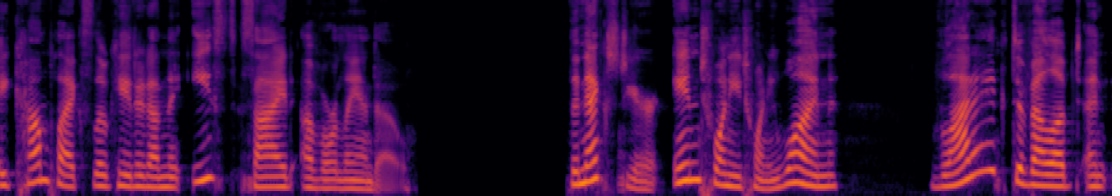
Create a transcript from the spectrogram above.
a complex located on the east side of Orlando. The next year, in 2021, Vladek developed an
